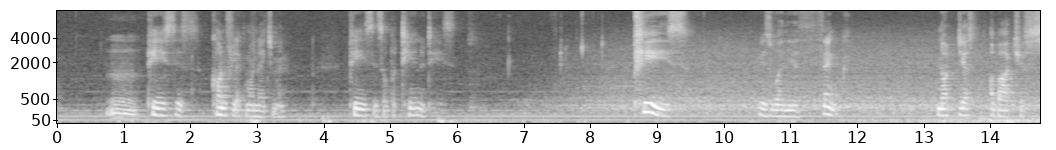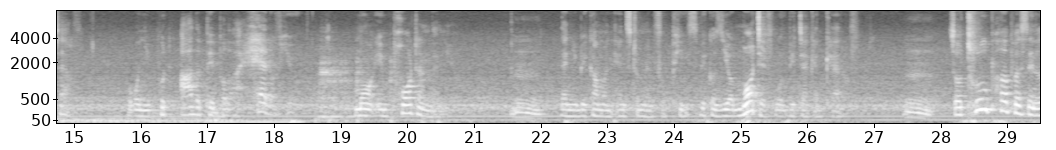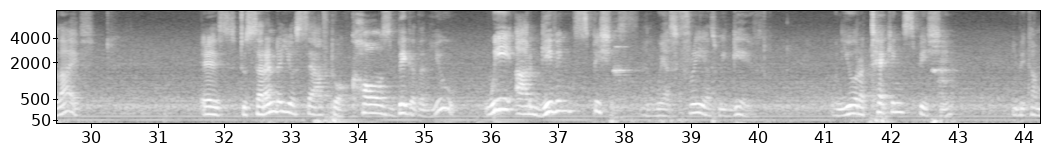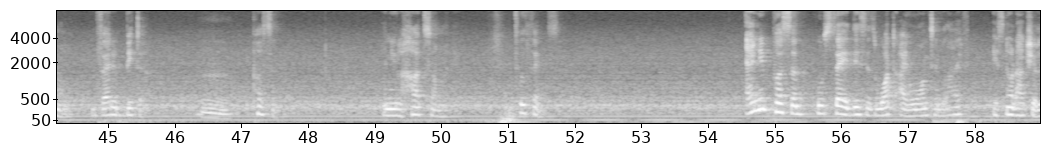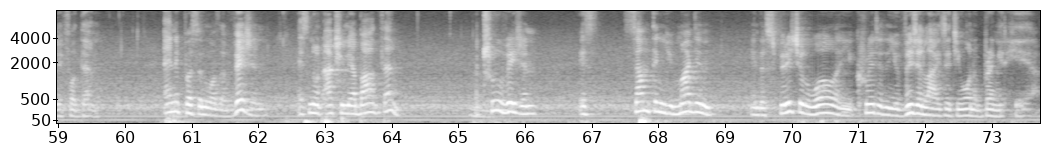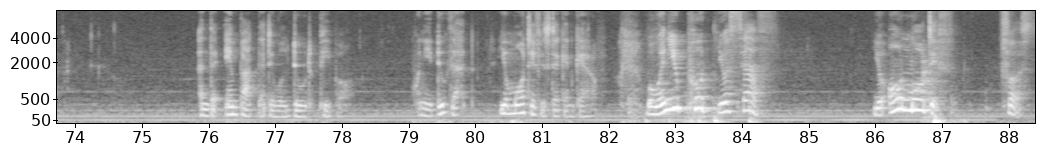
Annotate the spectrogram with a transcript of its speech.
Mm. Peace is conflict management. Peace is opportunities. Peace is when you think not just about yourself, but when you put other people ahead of you, more important than you, Mm. then you become an instrument for peace because your motive will be taken care of. Mm. So, true purpose in life is to surrender yourself to a cause bigger than you. We are giving species, and we're as free as we give. When you're a taking species, you become a very bitter Mm. person, and you'll hurt somebody. Two things. Any person who say this is what I want in life, it's not actually for them. Any person with a vision, it's not actually about them. A true vision is something you imagine in the spiritual world and you create it and you visualize it, you want to bring it here. And the impact that it will do to people. When you do that, your motive is taken care of. But when you put yourself, your own motive first,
